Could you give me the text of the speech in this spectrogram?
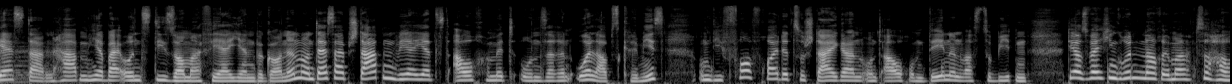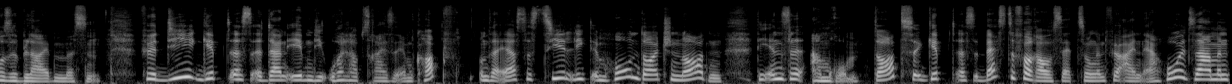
Gestern haben hier bei uns die Sommerferien begonnen und deshalb starten wir jetzt auch mit unseren Urlaubskrimis, um die Vorfreude zu steigern und auch um denen was zu bieten, die aus welchen Gründen auch immer zu Hause bleiben müssen. Für die gibt es dann eben die Urlaubsreise im Kopf unser erstes Ziel liegt im hohen deutschen Norden, die Insel Amrum. Dort gibt es beste Voraussetzungen für einen erholsamen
